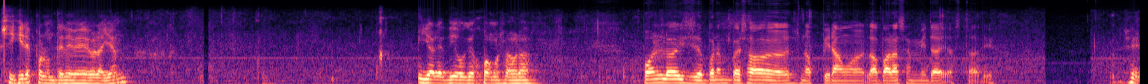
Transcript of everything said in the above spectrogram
Si quieres por un TLB, Brian. Y ya les digo que jugamos ahora. Ponlo y si se ponen pesados nos piramos. La paras en mitad y ya está, tío. Sí.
